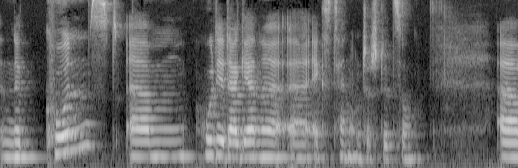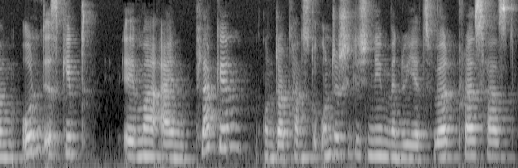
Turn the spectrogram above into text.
eine Kunst, ähm, hol dir da gerne äh, externe Unterstützung. Ähm, und es gibt immer ein Plugin und da kannst du unterschiedliche nehmen. Wenn du jetzt WordPress hast,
